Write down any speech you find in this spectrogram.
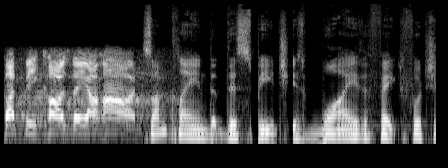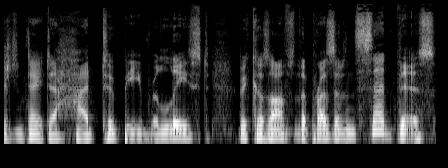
but because they are hard. Some claim that this speech is why the faked footage and data had to be released, because after the president said this,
